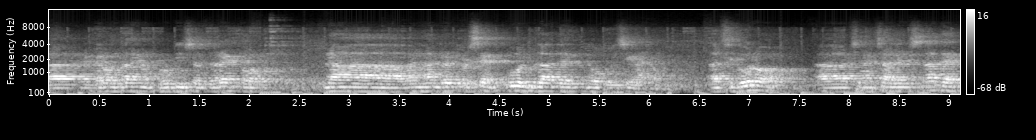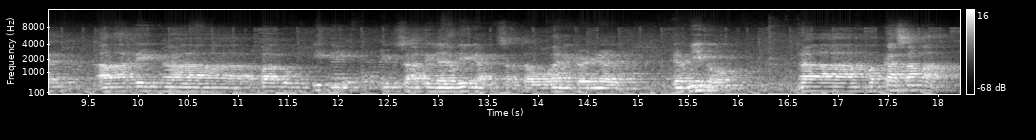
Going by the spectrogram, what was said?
uh, nagkaroon tayo ng provincial director na 100% full-blooded Novoisiano. At siguro, uh, challenge natin ang ating uh, bagong PD dito sa ating lalawigan sa katauhan ni Colonel Hermino na magkasama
